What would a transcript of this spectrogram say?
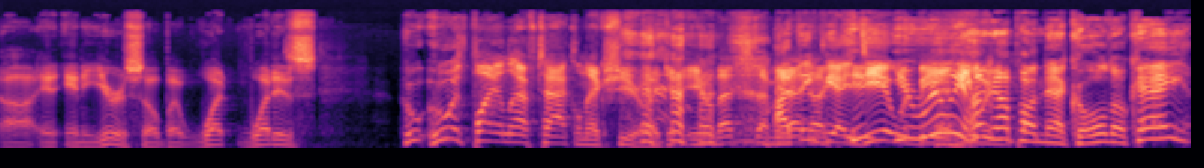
Uh, in, in a year or so. But what what is who who is playing left tackle next year? Like you know, that's I, mean, I that- think that- the You- idea you would be really hung would- up on that gold, okay?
